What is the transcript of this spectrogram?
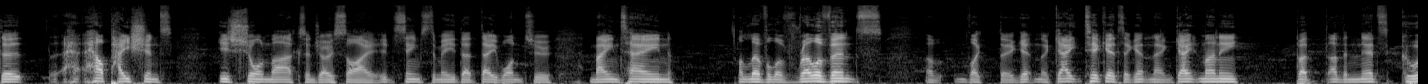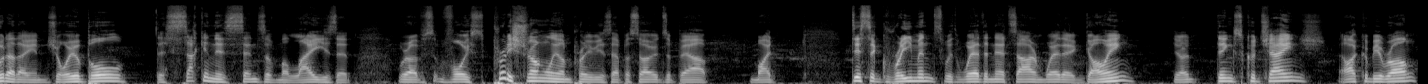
the how patient is Sean Marks and Joe. It seems to me that they want to maintain a level of relevance. Of, like they're getting the gate tickets, they're getting that gate money. But are the Nets good? Are they enjoyable? They're sucking this sense of malaise that where I've voiced pretty strongly on previous episodes about my disagreements with where the Nets are and where they're going. You know, things could change. I could be wrong.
